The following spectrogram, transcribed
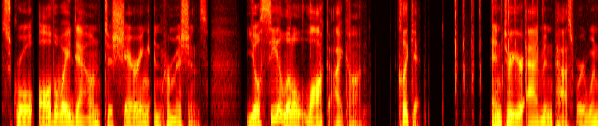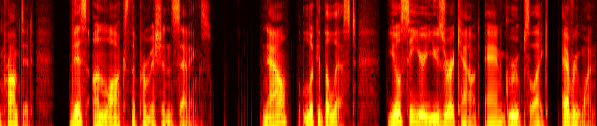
Scroll all the way down to Sharing and Permissions. You'll see a little lock icon. Click it. Enter your admin password when prompted. This unlocks the permissions settings. Now, look at the list. You'll see your user account and groups like Everyone.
